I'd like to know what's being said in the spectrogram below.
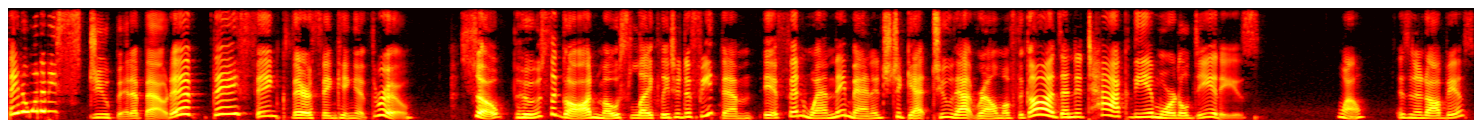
They don't want to be stupid about it. They think they're thinking it through. So, who's the god most likely to defeat them if and when they manage to get to that realm of the gods and attack the immortal deities? Well, isn't it obvious?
